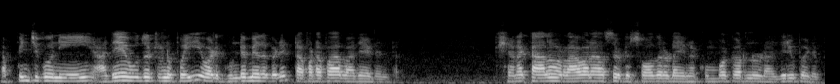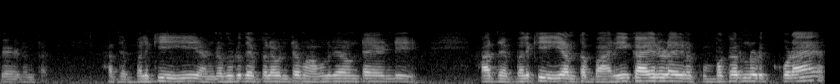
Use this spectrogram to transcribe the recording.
తప్పించుకొని అదే ఉదుటను పోయి వాడి గుండె మీద పడి టపటపా బాదాడంట. క్షణకాలం రావణాసుడు సోదరుడైన కుంభకర్ణుడు అదిరిపడిపోయాడంట. ఆ దెబ్బలకి అంగదుడు దెబ్బలు ఉంటే మామూలుగా ఉంటాయండి. ఆ దెబ్బలకి అంత భారీ కాయరుడైన కుంభకర్ణుడికి కూడా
